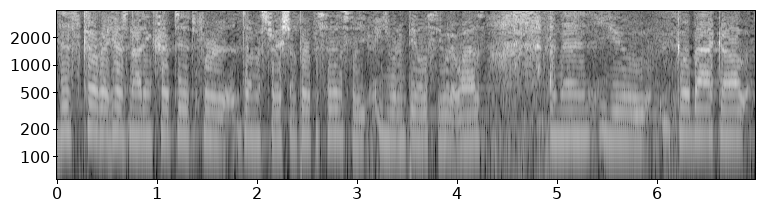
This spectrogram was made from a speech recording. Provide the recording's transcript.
this code right here is not encrypted for demonstration purposes, so you, wouldn't be able to see what it was. And then you go back up,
